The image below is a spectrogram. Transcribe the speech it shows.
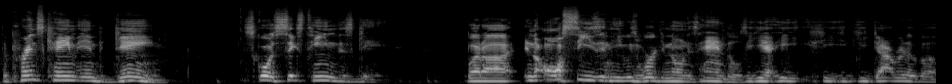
The Prince came in the game, scored 16 this game. But uh, in the all season, he was working on his handles. He he he he got rid of uh,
